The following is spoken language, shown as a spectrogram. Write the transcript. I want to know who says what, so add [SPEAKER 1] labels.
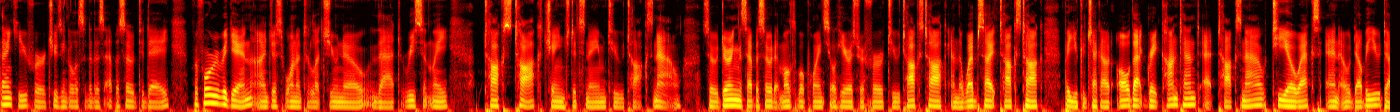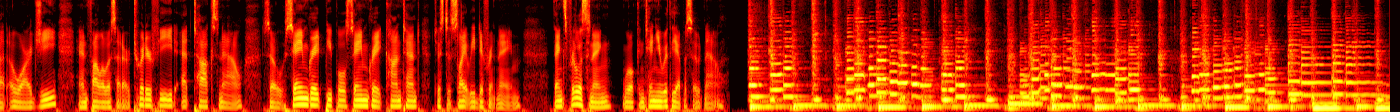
[SPEAKER 1] Thank you for choosing to listen to this episode today. Before we begin, I just wanted to let you know that recently Tox Talk changed its name to Tox Now. So during this episode, at multiple points, you'll hear us refer to Tox Talk and the website Tox Talk, but you can check out all that great content at Tox ToxNow, T O X N O W dot O R G, and follow us at our Twitter feed at Tox Now. So same great people, same great content, just a slightly different name. Thanks for listening. We'll continue with the episode now.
